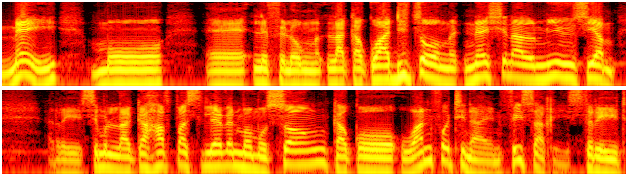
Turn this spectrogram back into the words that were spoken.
may mo eh, lefelong la ka kwa ditsong national museum. Re simolola ka half past 11 mo mosong ka ko 149 fisagi street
